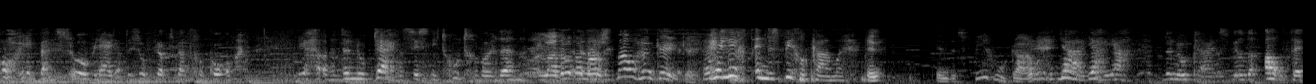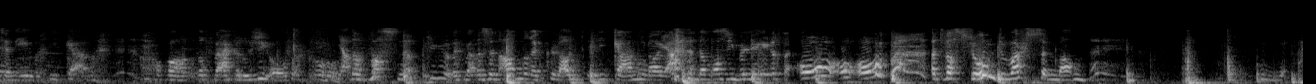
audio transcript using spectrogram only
Oh, ik ben zo blij dat u zo vlug bent gekomen. Ja, de notaris is niet goed geworden. Laat dat dan maar snel gaan kijken. Hij ligt in de spiegelkamer. In, in de spiegelkamer? Ja, ja, ja. De notaris wilde altijd en eeuwig die kamer. Oh, we hadden er vaker ruzie over. Ja, er was natuurlijk wel eens een andere klant in die kamer. Nou ja, dan was hij beledigd. Oh, oh, oh. Het was zo'n dwarse man. Ja.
